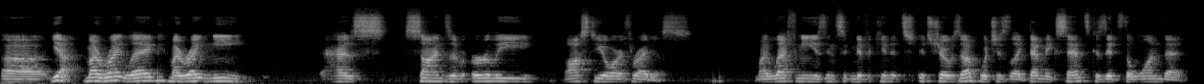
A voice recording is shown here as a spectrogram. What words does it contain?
uh, yeah, my right leg, my right knee has signs of early osteoarthritis. My left knee is insignificant. It, it shows up, which is like that makes sense because it's the one that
